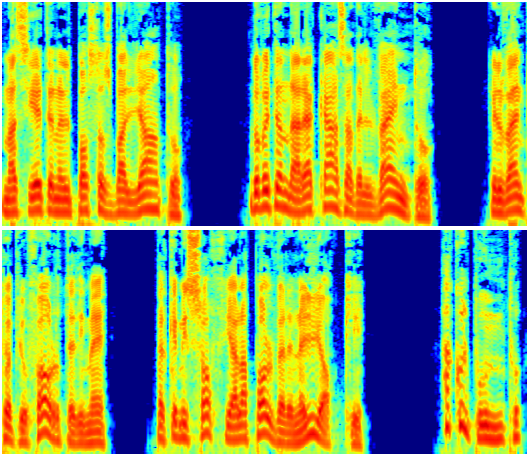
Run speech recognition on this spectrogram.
ma siete nel posto sbagliato. Dovete andare a casa del vento. Il vento è più forte di me, perché mi soffia la polvere negli occhi. A quel punto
